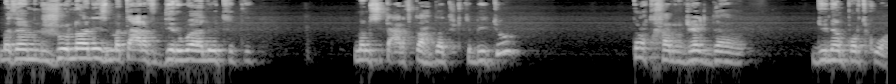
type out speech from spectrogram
مثلا من ال journalisme ما تعرف دير والو ما تعرف تهضر تكتبيتو تروح تخرج هكذا de n'importe quoi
